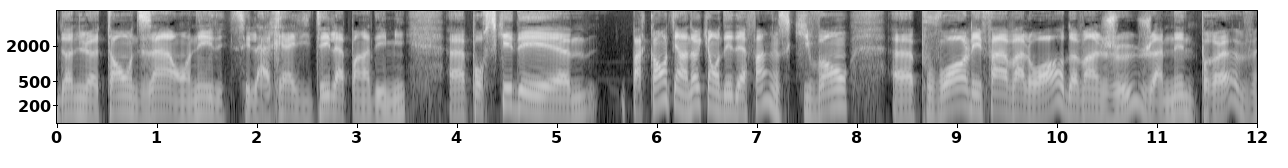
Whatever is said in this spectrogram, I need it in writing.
donnent le ton en disant, on est, c'est la réalité, la pandémie. Euh, pour ce qui est des euh, par contre, il y en a qui ont des défenses qui vont euh, pouvoir les faire valoir devant le juge, amener une preuve.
